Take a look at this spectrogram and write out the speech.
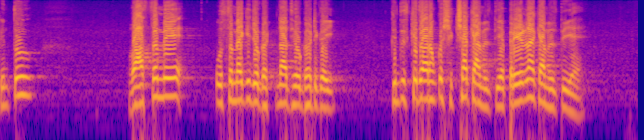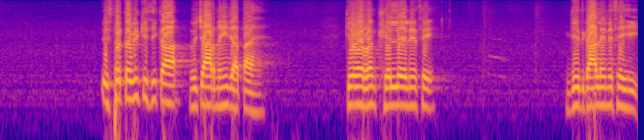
کنتو، واستو میں اس سمے کی جو گھٹنا تھی وہ گھٹ گئی۔ کنتو، اس کے دوارا ہم کو شکشا کیا ملتی ہے؟ پریرنا کیا ملتی ہے؟ اس پر کبھی کسی کا وچار نہیں جاتا ہے۔ کیول رنگ کھیل لینے سے، گیت گا لینے سے ہی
